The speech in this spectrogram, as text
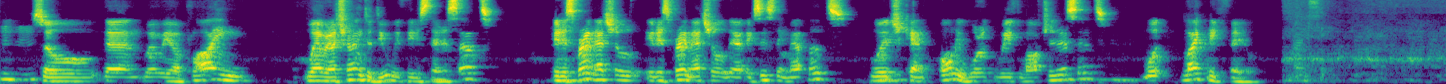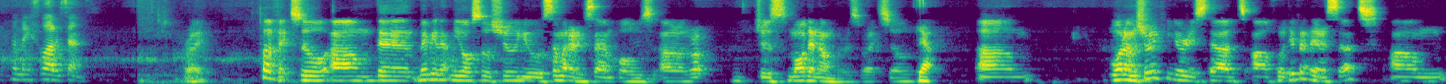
Mm-hmm. So then when we are applying, when we are trying to deal with these data sets, it is very natural, it is very natural that existing methods, which can only work with large data sets, would likely fail, I see. That makes a lot of sense. right? Perfect. So um, then maybe let me also show you some other examples, uh, just modern numbers, right? So Yeah. Um, what I'm showing here is that uh, for different data sets, um,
